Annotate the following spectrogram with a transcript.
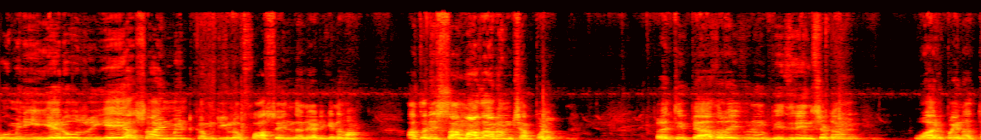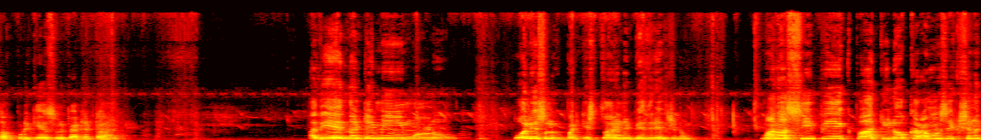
భూమిని ఏ రోజు ఏ అసైన్మెంట్ కమిటీలో పాస్ అయిందని అడిగినా అతని సమాధానం చెప్పడం. ప్రతి పేద రైతును బెదిరించటం వారిపైన తప్పుడు కేసులు పెట్టడం అది ఏంటంటే మిమ్మల్ని పోలీసులకు పట్టిస్తారని బెదిరించడం మన సిపిఐ పార్టీలో క్రమశిక్షణ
